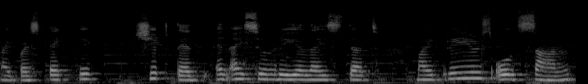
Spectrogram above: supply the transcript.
my perspective shifted and I soon realized that my three years old son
